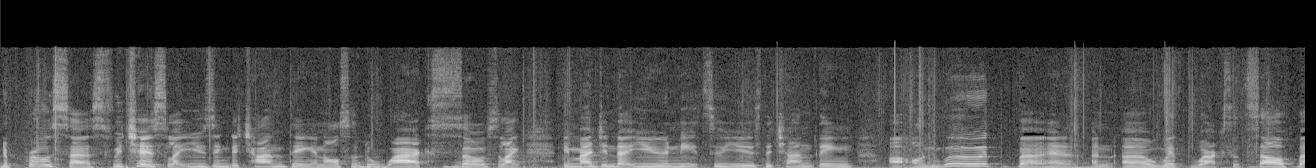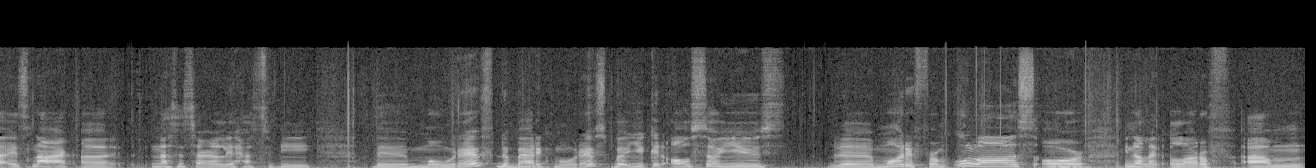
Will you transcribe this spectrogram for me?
the process which is like using the canting and also mm -hmm. the mm-hmm. wax mm -hmm. so it's like imagine that you need to use the canting uh, on wood but uh, and uh, with wax itself but it's not uh, necessarily has to be the motif the mm -hmm. motifs but you could also use the motif from ulos or mm-hmm. you know like a lot of um,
